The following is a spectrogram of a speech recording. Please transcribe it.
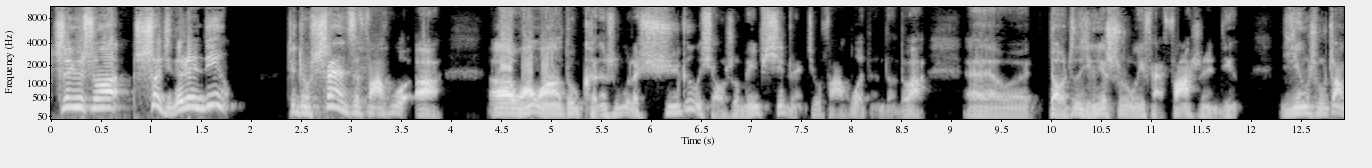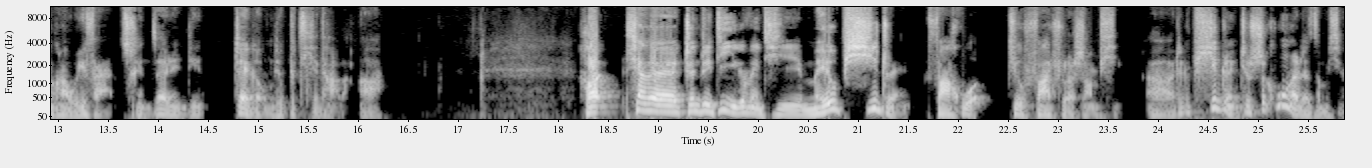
至于说涉及的认定，这种擅自发货啊，呃，往往都可能是为了虚构销售，没批准就发货等等，对吧？呃，导致的营业收入违反发式认定，应收账款违反存在认定，这个我们就不提它了啊。好，现在针对第一个问题，没有批准发货就发出了商品。啊，这个批准就失控了，这怎么行？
